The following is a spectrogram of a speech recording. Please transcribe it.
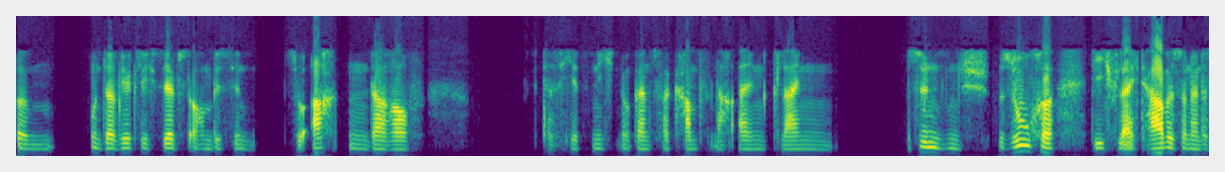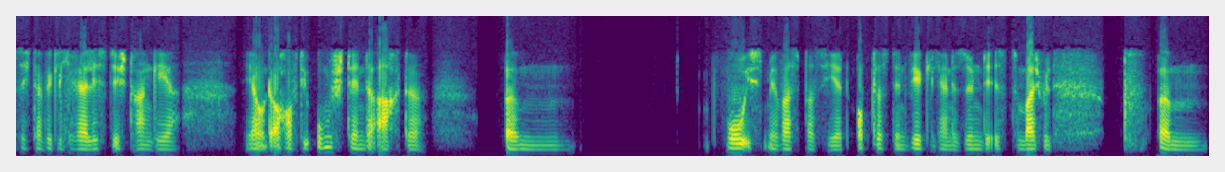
Ähm, und da wirklich selbst auch ein bisschen zu achten darauf, dass ich jetzt nicht nur ganz verkrampft nach allen kleinen Sünden suche, die ich vielleicht habe, sondern dass ich da wirklich realistisch dran gehe. Ja, und auch auf die Umstände achte. Ähm, wo ist mir was passiert? Ob das denn wirklich eine Sünde ist? Zum Beispiel, ähm,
